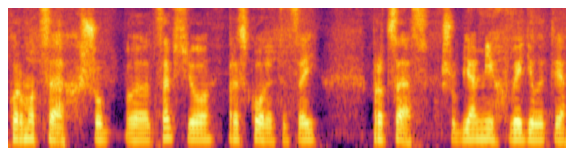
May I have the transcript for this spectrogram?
кормоцех, щоб е, це все прискорити, цей процес, щоб я міг виділити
